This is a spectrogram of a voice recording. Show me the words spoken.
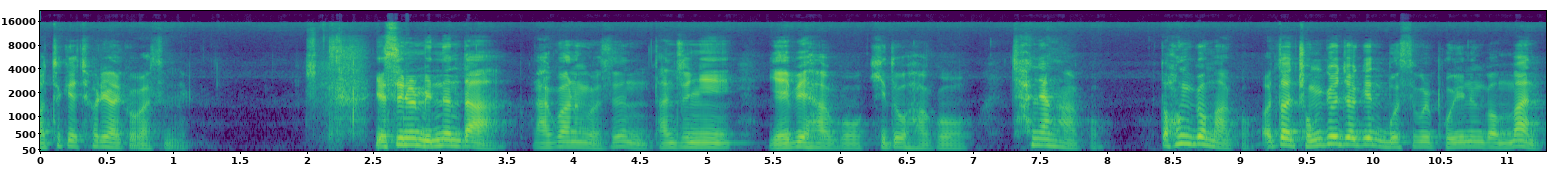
어떻게 처리할 것 같습니까? 예수님을 믿는다라고 하는 것은 단순히 예배하고 기도하고 찬양하고 또 헌금하고 어떤 종교적인 모습을 보이는 것만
